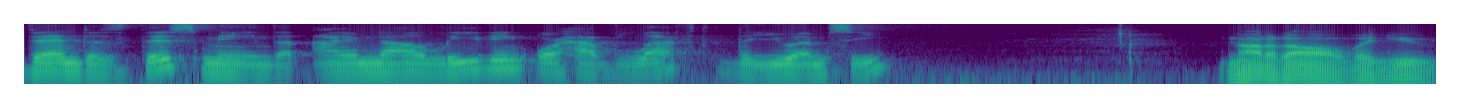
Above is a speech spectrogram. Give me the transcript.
then does this mean that I am now leaving or have left the UMC? Not at all. When you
